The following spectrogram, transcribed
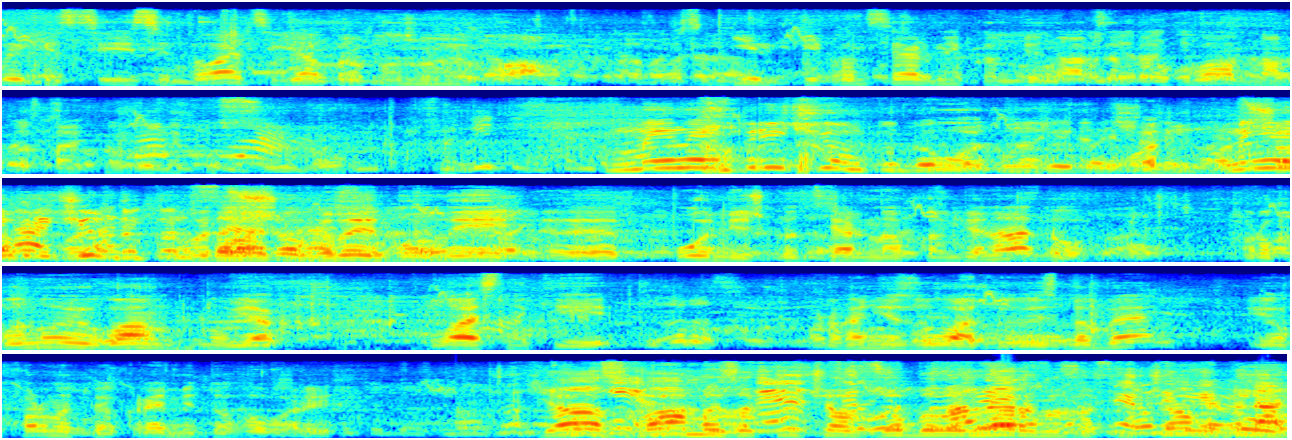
вихід з цієї ситуації, я пропоную вам, оскільки концерний комбінат заборгував нам достатньо велику суму. Ми не при чому тут доходимо, вибачте. Ми не при чому до От концерну. щоб ви були е, поміж концерного комбінату, пропоную вам, ну як власники, організувати ОСББ і оформити окремі договори. Я з вами заключав, з обленерго заключав договор.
